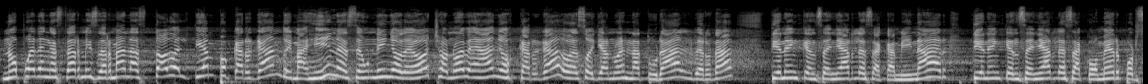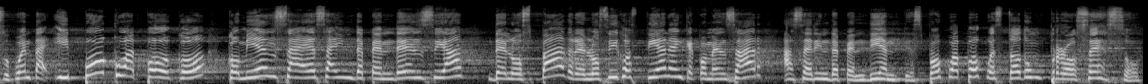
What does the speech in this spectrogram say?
No pueden estar mis hermanas todo el tiempo cargando. Imagínense un niño de 8 o 9 años cargado, eso ya no es natural, ¿verdad? Tienen que enseñarles a caminar, tienen que enseñarles a comer por su cuenta y poco a poco comienza esa independencia de los padres. Los hijos tienen que comenzar a ser independientes. Poco a poco es todo un proceso.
